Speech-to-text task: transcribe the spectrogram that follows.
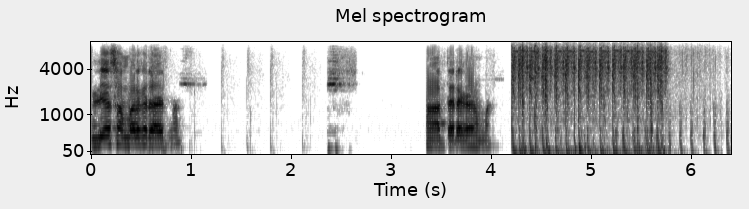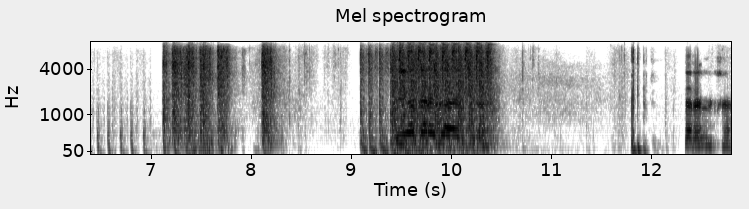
लियो संभल कर आए ना हाँ तेरे घर में। लियो तेरे घर तेरे नीचे।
